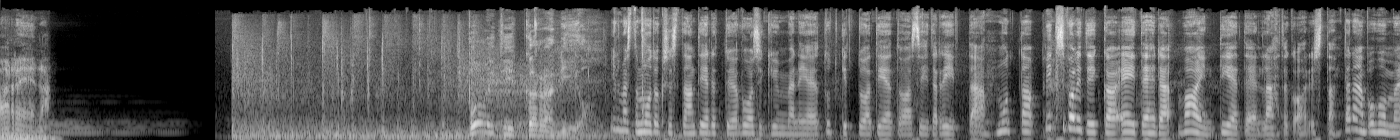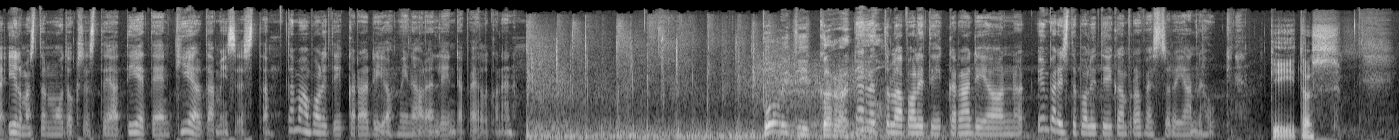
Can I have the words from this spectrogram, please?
Areena. Politiikka Radio. Ilmastonmuutoksesta on tiedetty jo vuosikymmeniä ja tutkittua tietoa siitä riittää. Mutta miksi politiikkaa ei tehdä vain tieteen lähtökohdista? Tänään puhumme ilmastonmuutoksesta ja tieteen kieltämisestä. Tämä on Politiikka Radio. Minä olen Linda Pelkonen. Politiikka Radio. Tervetuloa Politiikka Radioon ympäristöpolitiikan professori Janne Hukkinen. Kiitos.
